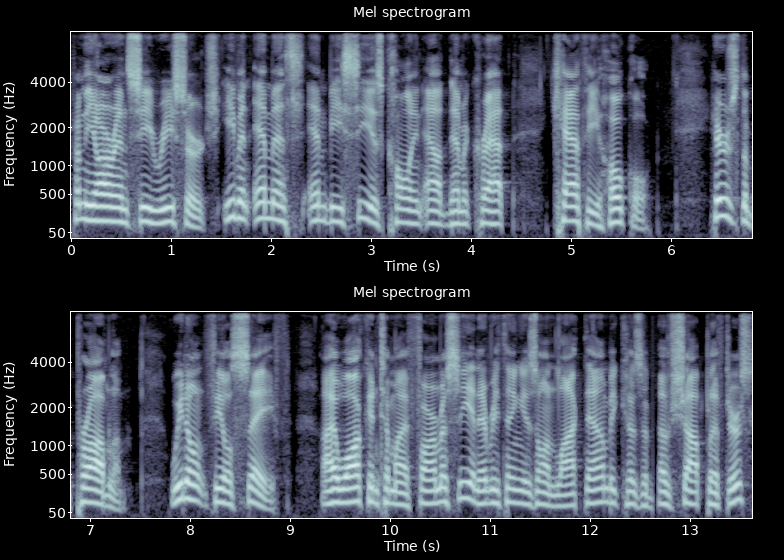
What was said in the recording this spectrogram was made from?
From the RNC research, even MSNBC is calling out Democrat Kathy Hochul. Here's the problem we don't feel safe. I walk into my pharmacy and everything is on lockdown because of, of shoplifters.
